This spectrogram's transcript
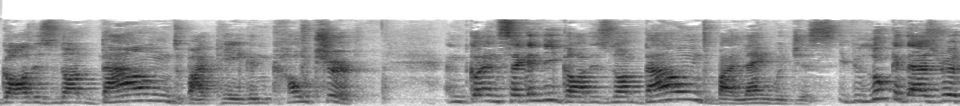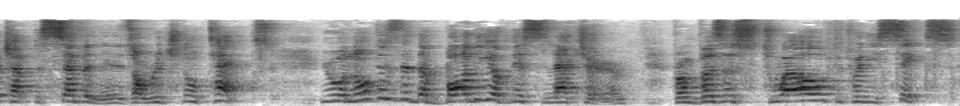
God is not bound by pagan culture. And, and secondly, God is not bound by languages. If you look at Ezra chapter 7 in its original text, you will notice that the body of this letter, from verses 12 to 26,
